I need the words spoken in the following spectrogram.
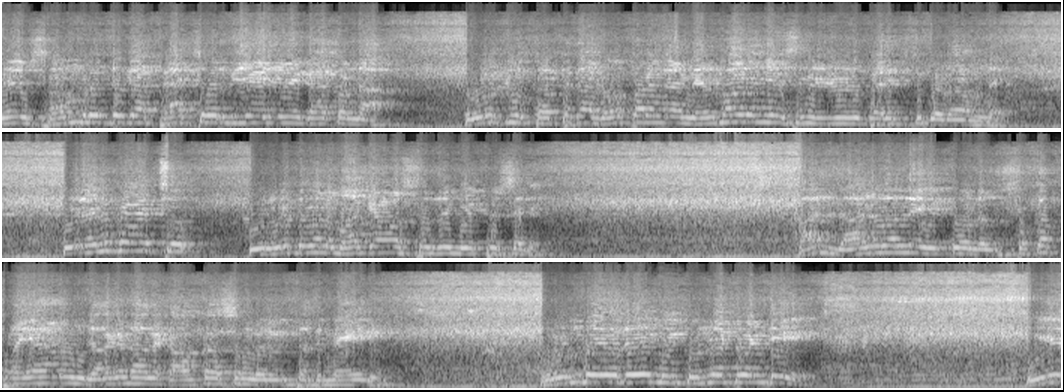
మేము సమృద్ధిగా ప్యాచ్ వర్క్ చేయడమే కాకుండా రోడ్లు కొత్తగా నూతనంగా నిర్మాణం చేసినటువంటి పరిస్థితి కూడా ఉంది. మీరు అనుకోవచ్చు ఈ రోడ్డు వల్ల మాకేం వస్తుందని చెప్పేసి కానీ దానివల్ల ఎక్కువ ఉండదు. సుఖ ప్రయాణం జరగడానికి అవకాశం కలుగుతుంది మెయిన్. రెండవది మీకు ఉన్నటువంటి ఏ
